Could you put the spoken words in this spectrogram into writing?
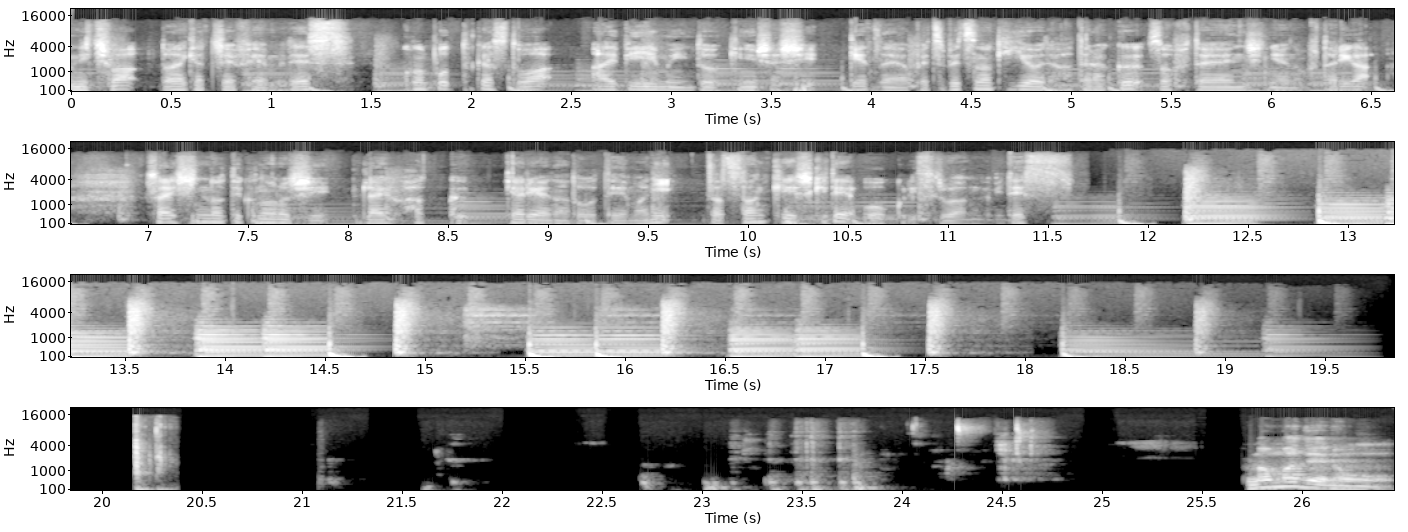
こんにちは、ドライキャッチ FM です。このポッドキャストは IBM に同期入社し、現在は別々の企業で働くソフトウェアエンジニアの2人が、最新のテクノロジー、ライフハック、キャリアなどをテーマに雑談形式でお送りする番組です。今までの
